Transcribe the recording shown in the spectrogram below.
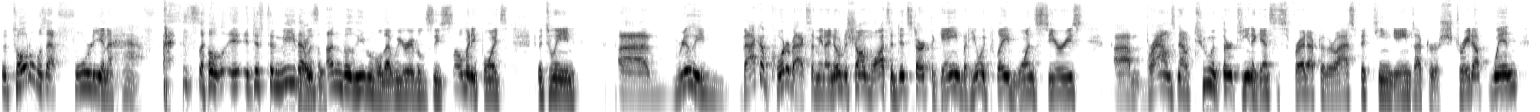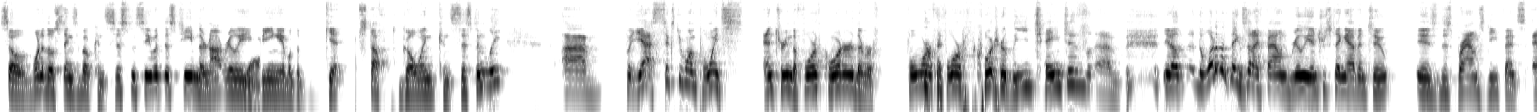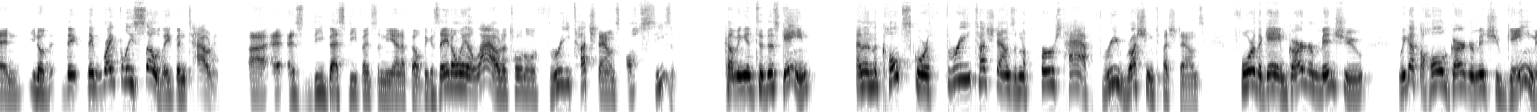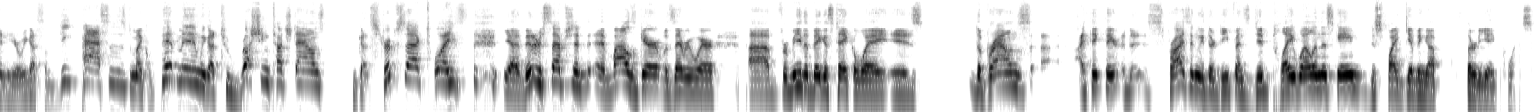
the total was at 40 and a half. so it, it, just, to me, that was unbelievable that we were able to see so many points between uh, really backup quarterbacks. I mean, I know Deshaun Watson did start the game, but he only played one series. Um, Browns now two and thirteen against the spread after their last fifteen games after a straight up win. So one of those things about consistency with this team, they're not really yeah. being able to get stuff going consistently. Um, but yeah, sixty one points entering the fourth quarter. There were four fourth quarter lead changes. Um, you know, the, one of the things that I found really interesting, Evan, too, is this Browns defense, and you know they they rightfully so they've been touted uh, as the best defense in the NFL because they'd only allowed a total of three touchdowns all season coming into this game. And then the Colts score three touchdowns in the first half, three rushing touchdowns for the game. Gardner Minshew, we got the whole Gardner Minshew game in here. We got some deep passes to Michael Pittman. We got two rushing touchdowns. He got strip sacked twice. Yeah, an interception. And Myles Garrett was everywhere. Uh, for me, the biggest takeaway is the Browns. I think they surprisingly their defense did play well in this game despite giving up 38 points.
